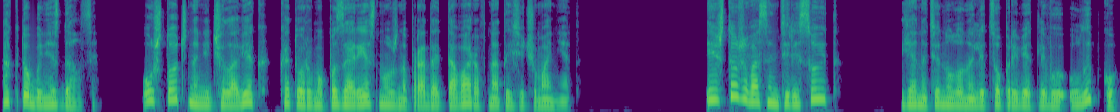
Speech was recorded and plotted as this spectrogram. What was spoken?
А кто бы не сдался? Уж точно не человек, которому позарез нужно продать товаров на тысячу монет. «И что же вас интересует?» Я натянула на лицо приветливую улыбку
